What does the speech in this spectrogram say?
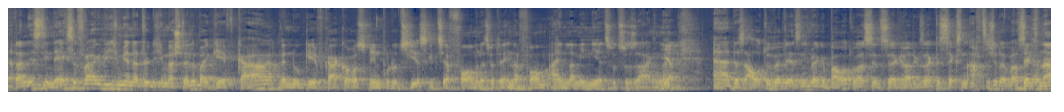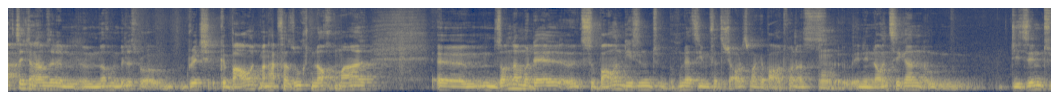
Ja. Dann ist die nächste Frage, die ich mir natürlich immer stelle bei GFK, wenn du GFK-Karosserien produzierst, gibt es ja Formen, das wird ja in der Form einlaminiert sozusagen. Ne? Ja. Äh, Das Auto wird ja jetzt nicht mehr gebaut, du hast jetzt ja gerade gesagt, bis 86 oder was? 86, dann haben sie den, ähm, noch einen Middlesbrough Bridge gebaut. Man hat versucht, nochmal ähm, ein Sondermodell äh, zu bauen. Die sind 147 Autos mal gebaut worden aus, äh, in den 90ern. Die sind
